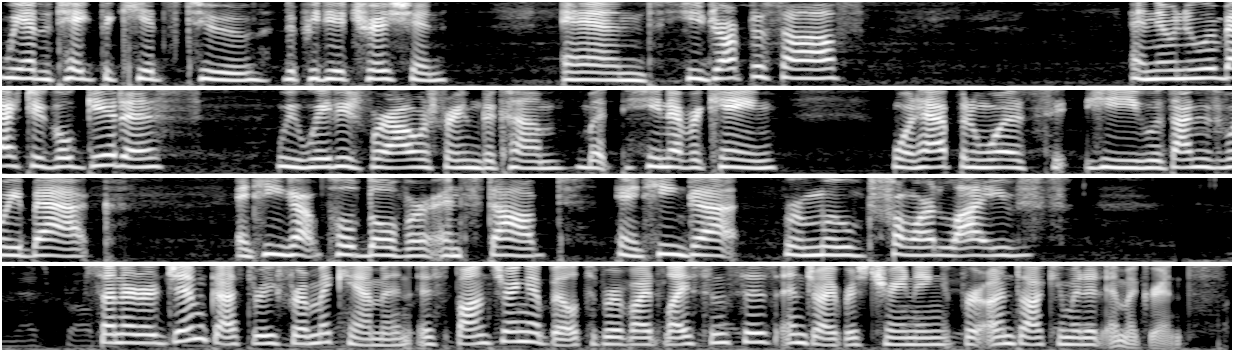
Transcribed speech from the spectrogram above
we had to take the kids to the pediatrician, and he dropped us off. And then when we went back to go get us, we waited for hours for him to come, but he never came. What happened was he was on his way back, and he got pulled over and stopped, and he got removed from our lives. Senator Jim Guthrie from McCammon is sponsoring a bill to provide licenses and driver's training for undocumented immigrants.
